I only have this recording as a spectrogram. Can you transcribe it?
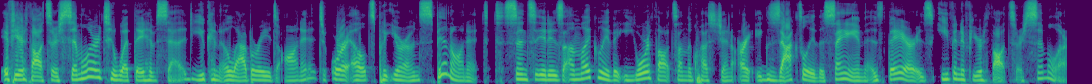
If your thoughts are similar to what they have said, you can elaborate on it or else put your own spin on it, since it is unlikely that your thoughts on the question are exactly the same as theirs, even if your thoughts are similar.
